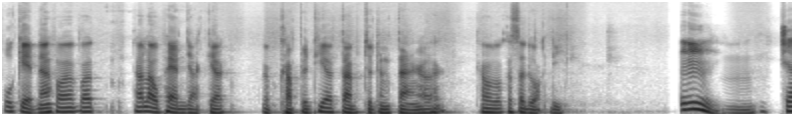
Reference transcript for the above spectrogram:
ภูเก็ตนะ เพราะเพราะถ้าเราแผนอยากจะแบบขับไปเที่ยวตามจุดต่างๆ แล้วเข้ารถก็สะดวกดี อืมอืมใช่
